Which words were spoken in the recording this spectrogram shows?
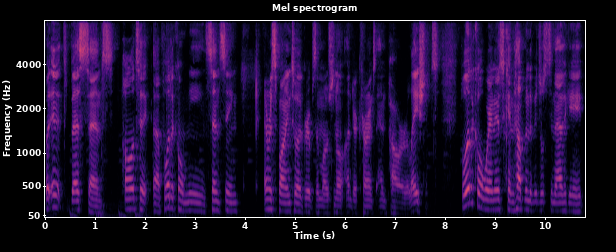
but in its best sense, Politic, uh, political means sensing and responding to a group's emotional undercurrents and power relations. Political awareness can help individuals to navigate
